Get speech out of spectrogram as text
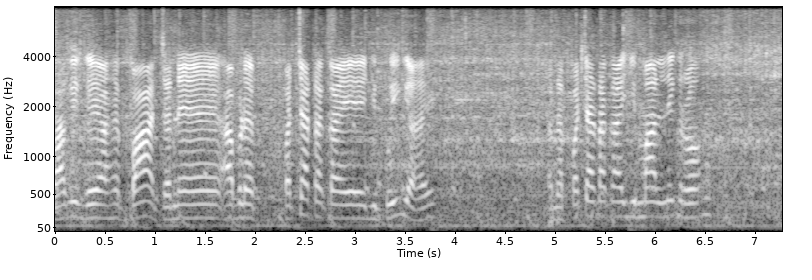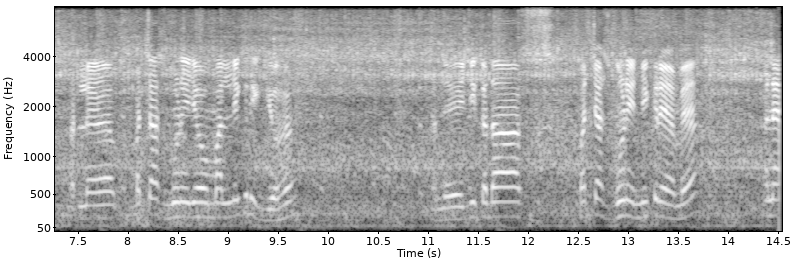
વાગી ગયા છે પાંચ અને આપણે પચાસ ટકા એ જે પૂઈ ગયા છે. અને પચાસ ટકા જે માલ નીકળ્યો. એટલે પચાસ ગુણી જેવો માલ નીકળી ગયો છે. અને હજી કદાચ પચાસ ગુણી નીકળે અમે. અને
